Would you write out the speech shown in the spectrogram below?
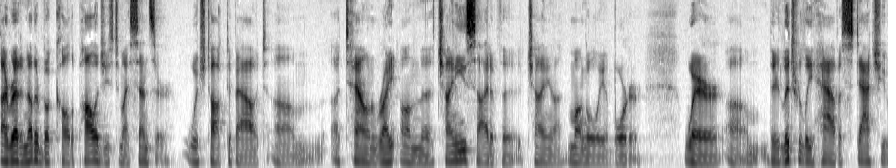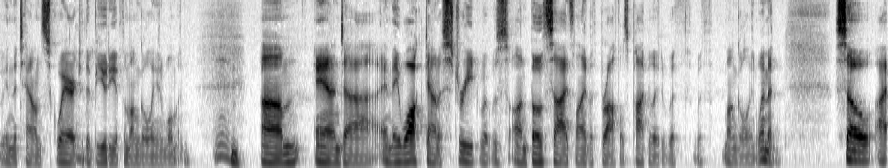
I read another book called Apologies to My Censor, which talked about um, a town right on the Chinese side of the China Mongolia border, where um, they literally have a statue in the town square to the beauty of the Mongolian woman. Um, and uh, and they walked down a street that was on both sides lined with brothels populated with, with Mongolian women. So I,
